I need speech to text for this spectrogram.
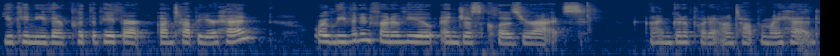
You can either put the paper on top of your head or leave it in front of you and just close your eyes. I'm gonna put it on top of my head.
